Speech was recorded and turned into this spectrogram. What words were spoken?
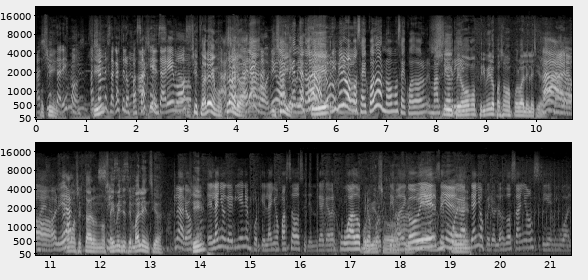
Allí sí? estaremos. ¿Sí? ¿Allá me sacaste los Allí pasajes? estaremos. Allí estaremos, Allí claro. estaremos. Y No sí. iba a ser Agenda no viajar. da. Sí. Primero vamos a Ecuador, no vamos a Ecuador en marzo y Sí, abril. pero vamos, primero pasamos por Valencia. Claro, Claro. olvidate. Vamos a estar unos Sí, seis meses sí. en Valencia. Claro, ¿Sí? el año que viene, porque el año pasado se tendría que haber jugado, Muy pero bien, por tema de. COVID Bien, se bien. juega Sí. este año, pero los dos años siguen igual,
